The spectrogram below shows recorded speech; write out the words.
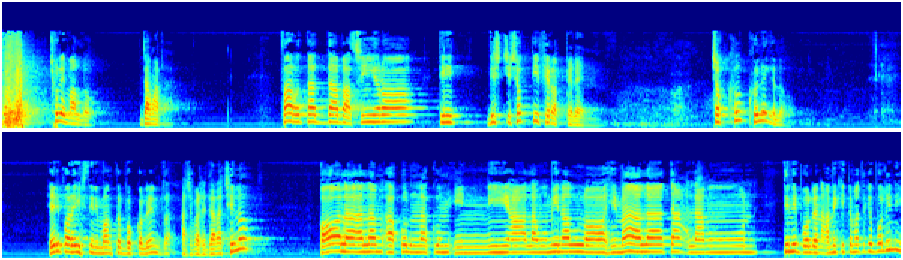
করে ছুড়ে মারল জামাটা। ফারুতাদ্দা বাসির, তিনি দৃষ্টিশক্তি ফেরত পেলেন। চক্ষু খুলে গেল। এরপরে তিনি মন্তব্য করলেন আশেপাশে যারা ছিল। আলম আকুল নাকুম তিনি বললেন, আমি কি তোমাদেরকে বলিনি?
